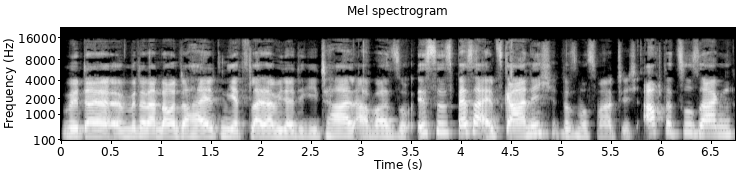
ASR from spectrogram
mit, äh, miteinander unterhalten. Jetzt leider wieder digital, aber so ist es. Besser als gar nicht. Das muss man natürlich auch dazu sagen.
